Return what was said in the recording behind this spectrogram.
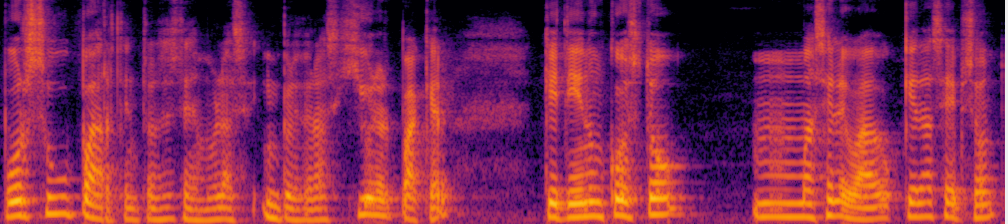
Por su parte, entonces tenemos las impresoras Hewlett Packard que tienen un costo más elevado que las Epson,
